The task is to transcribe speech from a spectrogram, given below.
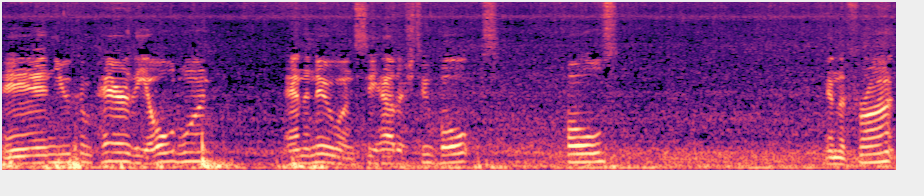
And you compare compare the old one and the new one. See how there's two bolts, holes in the front.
